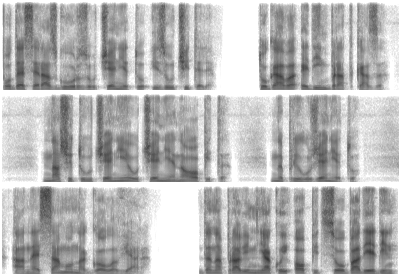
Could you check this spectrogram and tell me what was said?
Поде се разговор за учението и за учителя. Тогава един брат каза, нашето учение е учение на опита, на приложението, а не само на гола вяра. Да направим някой опит, се обади един.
